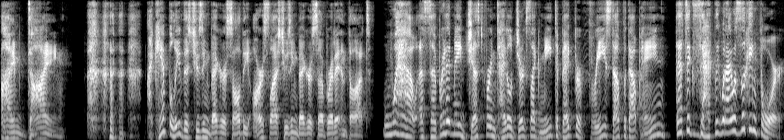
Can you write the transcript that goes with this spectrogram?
I'm dying. I can't believe this choosing beggar saw the r slash choosing beggar subreddit and thought, wow, a subreddit made just for entitled jerks like me to beg for free stuff without paying? That's exactly what I was looking for.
